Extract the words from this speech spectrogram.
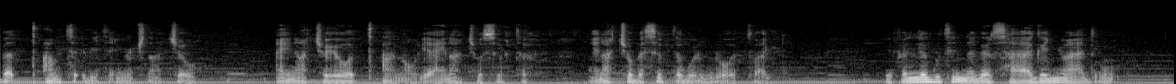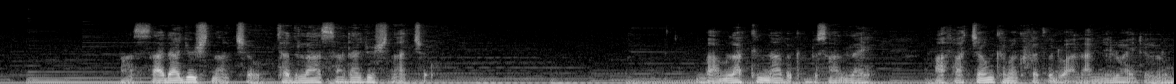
በጣም ትዕቢተኞች ናቸው። አይናቸው የወጣ ነው። የአይናቸው ስብተህ አይናቸው በስብ ተጎልጉሎ ወጥቷል። የፈለጉትን ነገር ሳያገኙ አያድሩም። አሳዳጆች ናቸው። ተድላ አሳዳጆች ናቸው። በአምላክና በቅዱሳን ላይ አፋቸውን ከመክፈት ወደ ኋላ የሚሉ አይደሉም።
